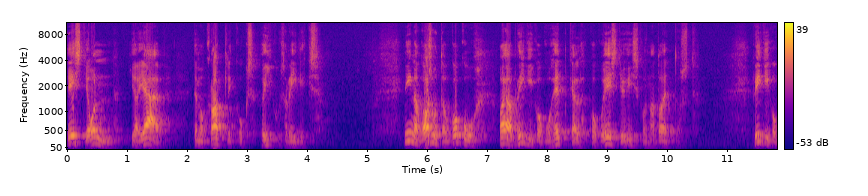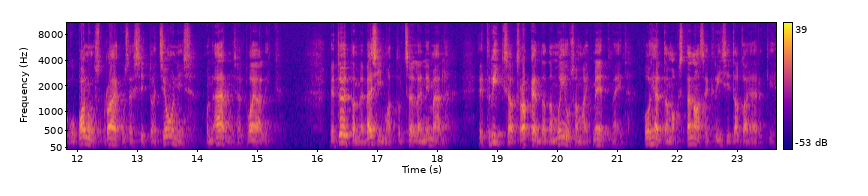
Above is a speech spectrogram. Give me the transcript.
Eesti on ja jääb demokraatlikuks õigusriigiks. nii nagu Asutav Kogu vajab Riigikogu hetkel kogu Eesti ühiskonna toetust. riigikogu panus praeguses situatsioonis on äärmiselt vajalik. me töötame väsimatult selle nimel, et riik saaks rakendada mõjusamaid meetmeid, ohjeldamaks tänase kriisi tagajärgi,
